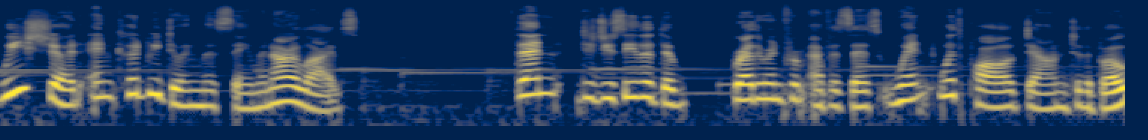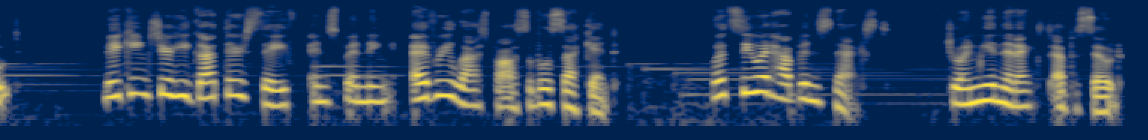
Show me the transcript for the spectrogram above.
We should and could be doing the same in our lives. Then, did you see that the brethren from Ephesus went with Paul down to the boat, making sure he got there safe and spending every last possible second? Let's see what happens next. Join me in the next episode.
